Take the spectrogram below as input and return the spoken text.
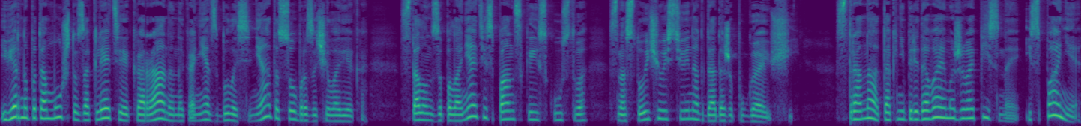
и верно потому, что заклятие Корана наконец было снято с образа человека, стал он заполонять испанское искусство с настойчивостью иногда даже пугающей. Страна, так непередаваемо живописная, Испания,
